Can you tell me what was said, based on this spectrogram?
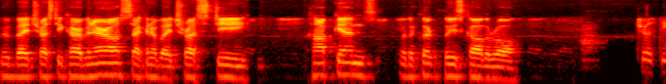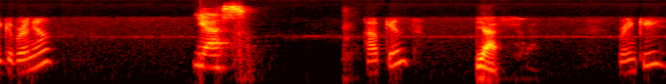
Moved by trustee Carbonaro, seconded by trustee Hopkins. Will the clerk please call the roll? Trustee Gabrenya, Yes. Hopkins, Yes. Reinke,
